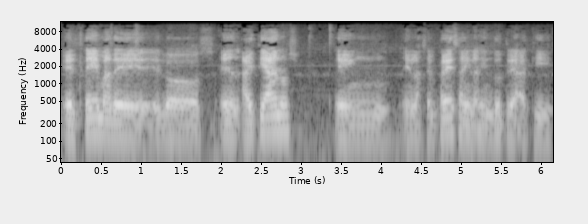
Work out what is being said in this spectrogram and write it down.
el tema de los eh, haitianos en, en las empresas y en las industrias aquí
